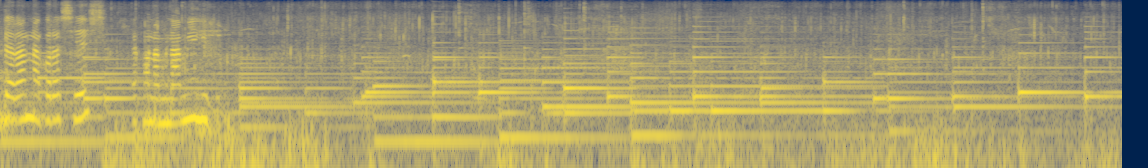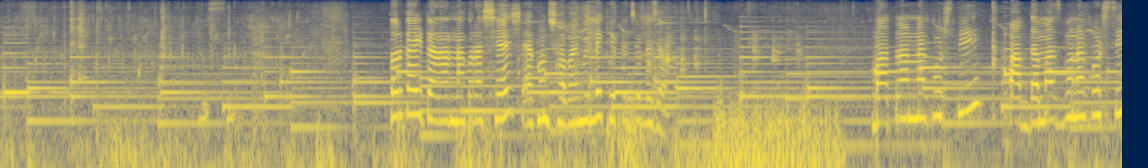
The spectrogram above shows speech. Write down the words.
তরকারিটা রান্না করা শেষ, এখন আমি নামিয়ে নিব। তরকারিটা রান্না করা শেষ, এখন সবাই মিলে খেতে চলে যাব ভাত রান্না করছি, পাবদা মাছ বোনা করছি,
